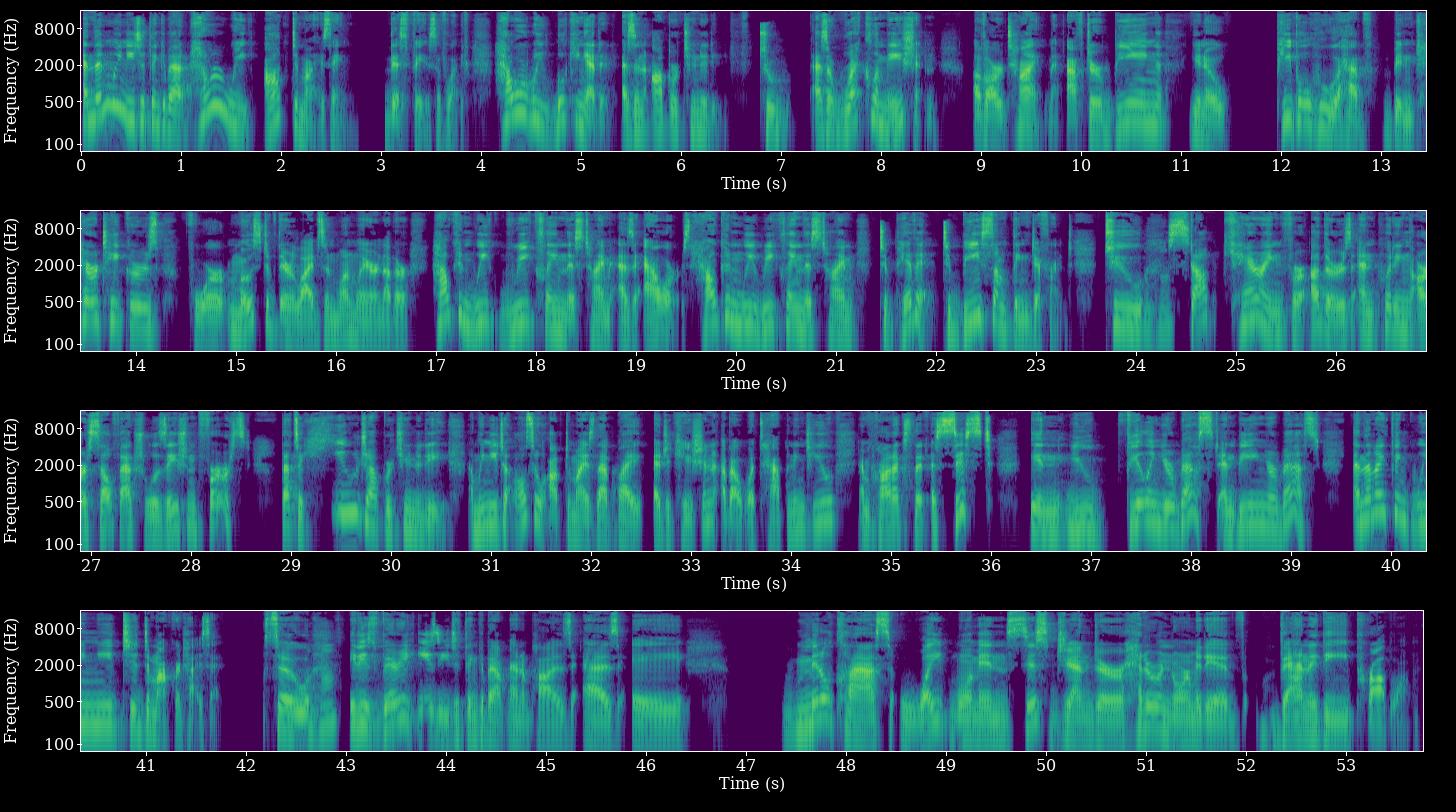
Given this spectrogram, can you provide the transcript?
And then we need to think about how are we optimizing this phase of life? How are we looking at it as an opportunity to, as a reclamation of our time after being, you know, people who have been caretakers for most of their lives in one way or another, how can we reclaim this time as ours? How can we reclaim this time to pivot, to be something different, to Mhm. stop caring for others and putting our self actualization first? That's a huge opportunity. And we need to also optimize that by education about what's happening to you and products that assist in you feeling your best and being your best. And then I think we need to democratize it. So Mhm. it is very easy to think about menopause as a middle class, white woman, cisgender, heteronormative vanity problem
